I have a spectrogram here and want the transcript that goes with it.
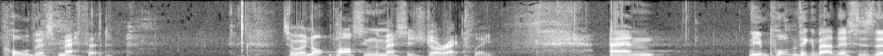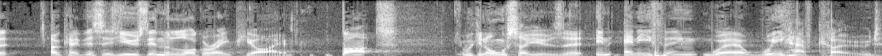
call this method. So we're not passing the message directly. And the important thing about this is that, okay, this is used in the Logger API, but we can also use it in anything where we have code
